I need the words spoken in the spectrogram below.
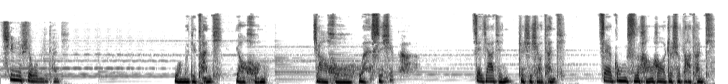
轻视我们的团体。我们的团体要和睦，家和万事兴啊！在家庭这是小团体，在公司行号这是大团体，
